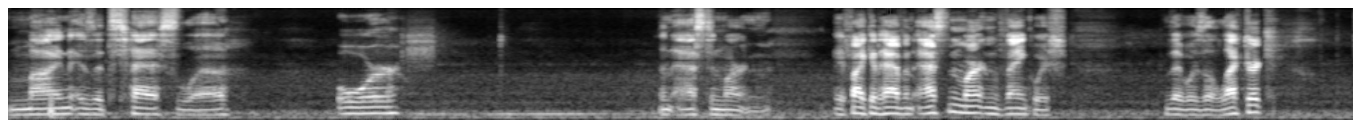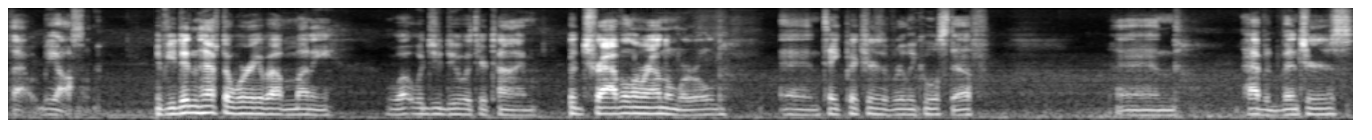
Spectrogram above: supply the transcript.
Mine is a Tesla or an Aston Martin. If I could have an Aston Martin Vanquish that was electric, that would be awesome. If you didn't have to worry about money, what would you do with your time? Would travel around the world and take pictures of really cool stuff and have adventures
